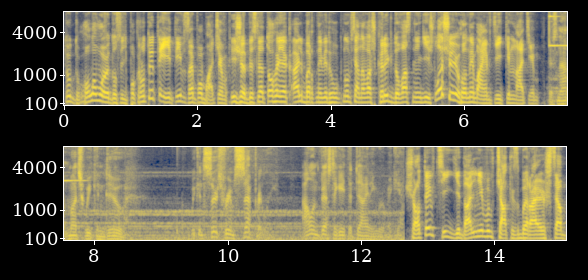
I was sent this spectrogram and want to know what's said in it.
Тут головою досить покрутити, і ти все побачив. І що після того, як Альберт не відгукнувся на ваш крик, до вас не дійшло, що його немає в цій кімнаті. There's not much we can do. We can search for him separately. I'll investigate the dining room again. Що ти в цій їдальні вивчати збираєшся?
